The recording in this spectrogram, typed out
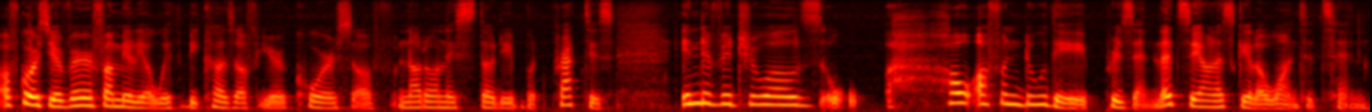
of course, you're very familiar with because of your course of not only study but practice. Individuals, how often do they present? Let's say on a scale of one to ten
